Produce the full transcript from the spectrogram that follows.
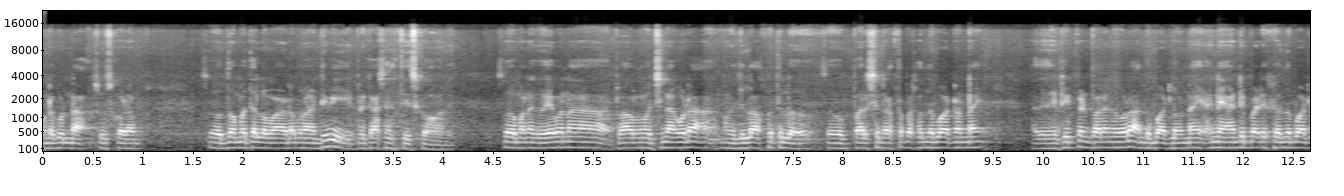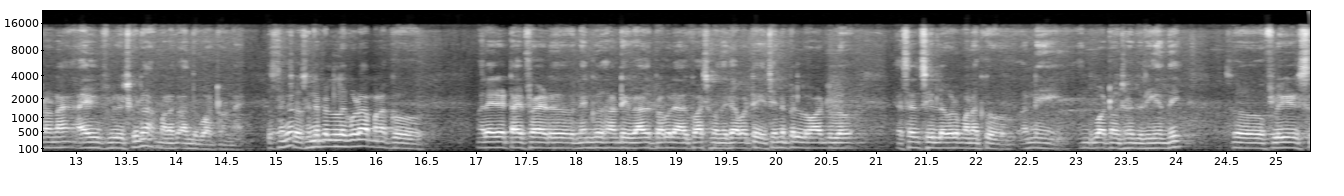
ఉండకుండా చూసుకోవడం సో దోమతెలు వాడడం లాంటివి ప్రికాషన్స్ తీసుకోవాలి. సో మనకు ఏమైనా ప్రాబ్లం వచ్చినా కూడా మన జిల్లా ఆసుపత్రిలో సో పరీక్ష రక్త పరీక్ష అందుబాటులో ఉన్నాయి. అదే ట్రీట్మెంట్ పరంగా కూడా అందుబాటులో ఉన్నాయి. అన్ని యాంటీబయాటిక్స్ అందుబాటులో ఉన్నాయి. ఐవి ఫ్లూయిడ్స్ కూడా మనకు అందుబాటులో ఉన్నాయి. సో చిన్నపిల్లలు కూడా మనకు మలేరియా టైఫాయిడ్ డెంగ్యూ లాంటి వ్యాధి ప్రబలే అవకాశం ఉంది కాబట్టి చిన్నపిల్లల వార్డులు ఎస్ఎన్సీల్లో కూడా మనకు అన్ని అందుబాటులో ఉంచడం జరిగింది. సో ఫ్లూయిడ్స్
